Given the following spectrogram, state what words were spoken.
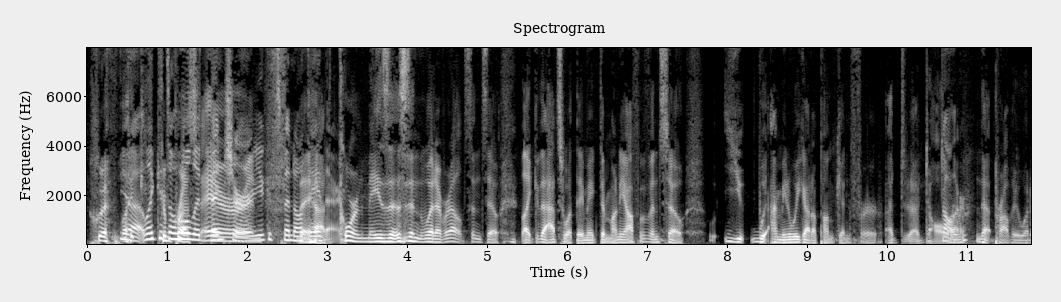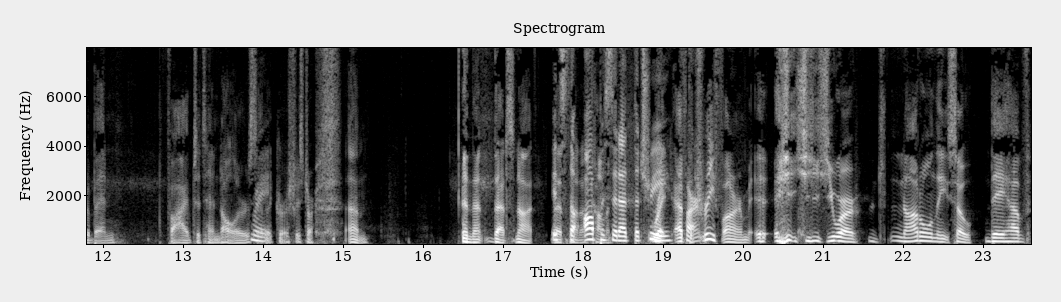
with Yeah, like, like it's a whole adventure. and You could spend all day there. corn mazes and whatever else, and so like that's what they make their money off of. And so you, I mean, we got a pumpkin for a, a dollar. Dollar. That probably would have been five to ten dollars at a grocery store. Um, and that that's not. It's that's the not opposite at the tree right, at farm. the tree farm. it- you are not only so they have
